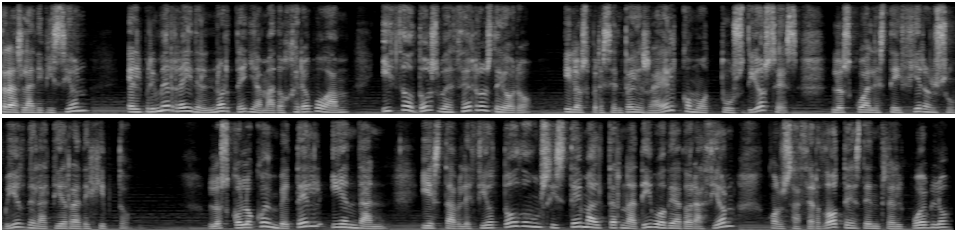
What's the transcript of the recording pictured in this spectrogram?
Tras la división, el primer rey del norte, llamado Jeroboam, hizo dos becerros de oro y los presentó a Israel como tus dioses, los cuales te hicieron subir de la tierra de Egipto los colocó en Betel y en Dan y estableció todo un sistema alternativo de adoración con sacerdotes de entre el pueblo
